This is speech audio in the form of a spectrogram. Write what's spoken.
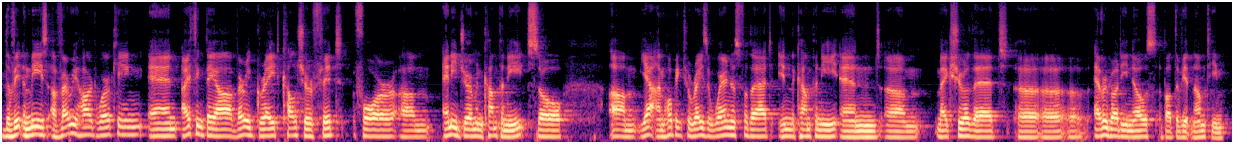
the Vietnamese are very hardworking, and I think they are a very great culture fit for um, any German company. So. Um, yeah, I'm hoping to raise awareness for that in the company and um, make sure that uh, uh, uh everybody knows about the Vietnam team.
